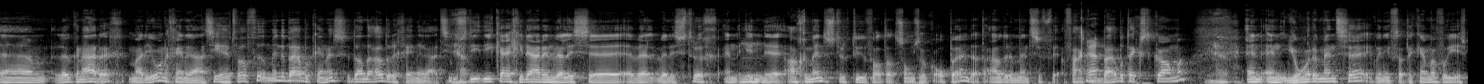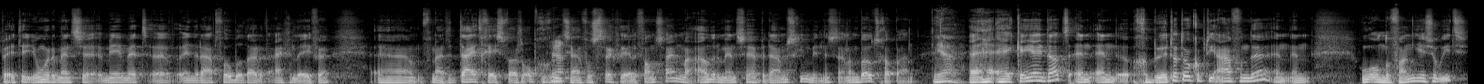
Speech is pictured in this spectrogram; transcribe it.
Um, leuk en aardig, maar de jongere generatie heeft wel veel minder Bijbelkennis dan de oudere generatie. Ja. Dus die, die krijg je daarin wel eens, uh, wel, wel eens terug. En mm. in de argumentenstructuur valt dat soms ook op, hè, dat oudere mensen vaak ja. met Bijbelteksten komen. Ja. En, en jongere mensen, ik weet niet of dat herkenbaar voor je is, Peter, jongere mensen meer met uh, inderdaad voorbeeld uit het eigen leven, uh, vanuit de tijdgeest waar ze opgegroeid zijn, volstrekt relevant zijn. Maar oudere mensen hebben daar misschien minder snel een boodschap aan. Ja. herken jij dat? En, en gebeurt dat ook op die avonden? En, en hoe ondervang je zoiets?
